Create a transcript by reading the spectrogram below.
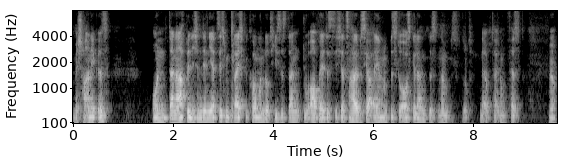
Mechanik ist. Und danach bin ich in den jetzigen Bereich gekommen und dort hieß es dann, du arbeitest dich jetzt ein halbes Jahr ein und bis du ausgelernt bist und dann bist du dort in der Abteilung fest. Ja.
